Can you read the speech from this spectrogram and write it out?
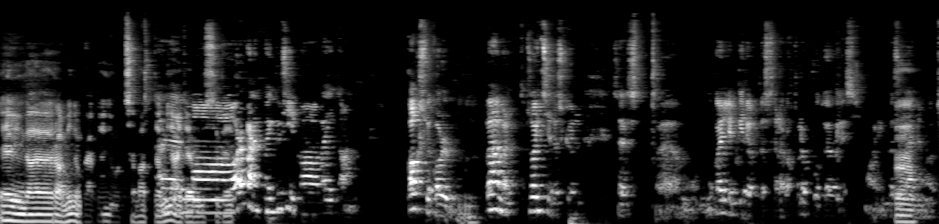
ei, ära minu käe minu otsa vaata, mina ei tea, mis see ma käib. arvan, et ma ei küsi, ma väidan kaks või kolm, vähemalt sotsides küll, sest äh, mu kallim kirjutas selle kohta lõputöö ja siis ma olin ka Mm. süvenenud.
